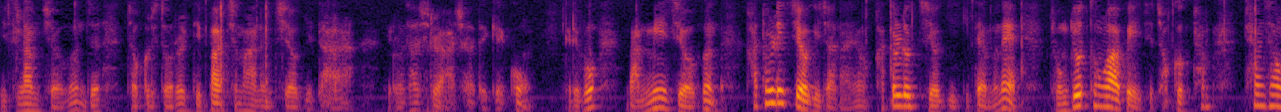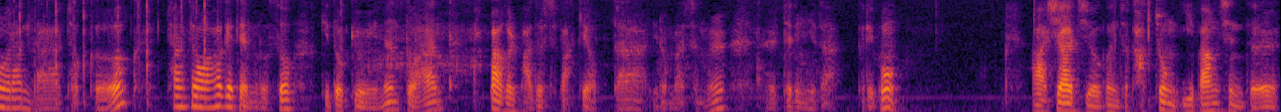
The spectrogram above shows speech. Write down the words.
이슬람 지역은 이제 적그리스도를 뒷받침하는 지역이다. 이런 사실을 아셔야 되겠고, 그리고 남미 지역은 카톨릭 지역이잖아요. 카톨릭 지역이기 때문에 종교 통합에 이제 적극 참, 찬성을 한다. 적극 찬성을 하게 됨으로써 기독교인은 또한 핍박을 받을 수밖에 없다. 이런 말씀을 드립니다. 그리고 아시아 지역은 이제 각종 이방신들,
